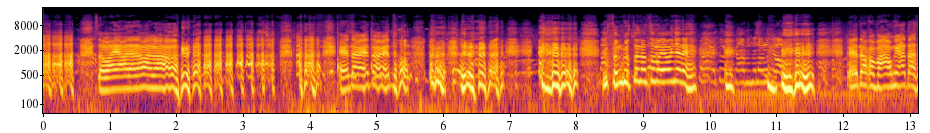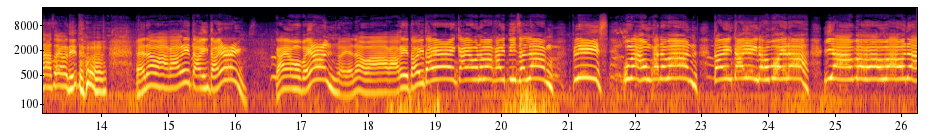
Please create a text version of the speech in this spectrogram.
Sumayaw na naman mga eto, eto, eto. Gustong gusto nang sumayaw niyan eh. Eto, kabaong yata sasayaw dito. Eto, mga kakri, toing toing. Kaya mo ba yan? Ayan na, mga kakri, toing toing. Kaya mo naman kahit minsan lang. Please, umahong ka naman. Toing toing, nakubuhay na. Yeah, mga umahon na.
